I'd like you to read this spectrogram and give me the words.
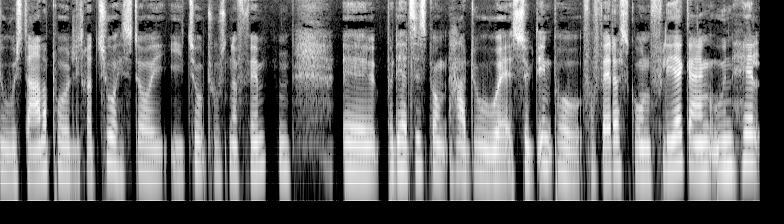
du starter på litteraturhistorie i 2015. Øh, på det her tidspunkt har du øh, søgt ind på forfatterskolen flere gange uden held,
